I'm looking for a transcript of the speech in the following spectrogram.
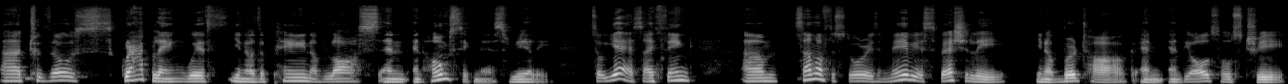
uh, to those grappling with, you know, the pain of loss and and homesickness. Really, so yes, I think um, some of the stories, and maybe especially, you know, Bird Talk and, and the All Souls Tree,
